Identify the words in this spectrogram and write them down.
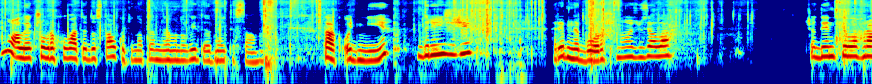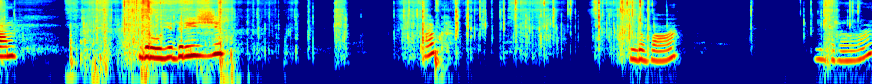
Ну, але якщо врахувати доставку, то, напевне, воно вийде одне й те саме. Так, одні дріжджі. Рибне борошно ось взяла. 1 кг. Другі дріжджі. Так. Два. Два.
